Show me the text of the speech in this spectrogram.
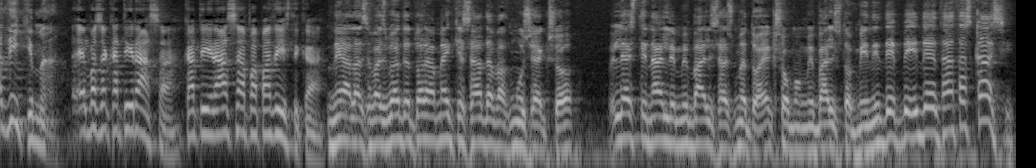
αδίκημα. Έβαζα κάτι ράσα. Κάτι ράσα παπαδίστηκα. Ναι, αλλά σεβασμιότητα τώρα μέχρι και 40 βαθμούς έξω. Λες την άλλη, μην βάλεις ας πούμε το έξω μου, μην βάλεις το μίνι. δεν- είναι- Θα, θα σκάσει.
